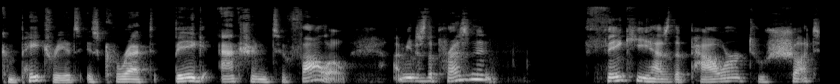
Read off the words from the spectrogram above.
compatriots is correct. Big action to follow. I mean, does the president think he has the power to shut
